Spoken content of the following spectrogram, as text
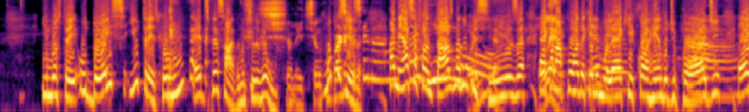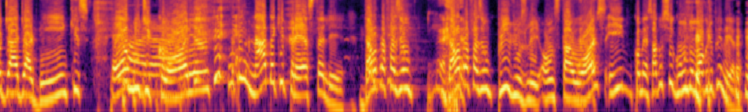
E mostrei o 2 e o 3, porque o 1 é dispensável, não precisa ver o 1. Tia Leite, eu não Não precisa. com isso aí, não. Ameaça Tadinho. fantasma não precisa. É aquela porra daquele Meu moleque Deus. correndo de pod. Ah. É o Jar Jar Binks. É o Midichlorian. Não tem nada que presta ali. Dava pra fazer um. Dava pra fazer um previously on Star Wars e começar do segundo logo de primeira.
